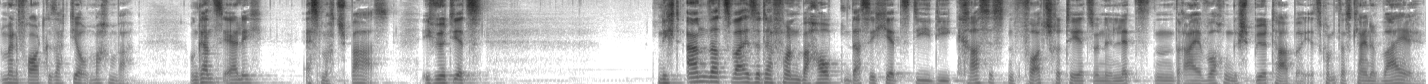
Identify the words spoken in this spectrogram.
Und meine Frau hat gesagt, jo, machen wir. Und ganz ehrlich, es macht Spaß. Ich würde jetzt nicht ansatzweise davon behaupten, dass ich jetzt die, die krassesten Fortschritte jetzt in den letzten drei Wochen gespürt habe. Jetzt kommt das kleine Weil.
